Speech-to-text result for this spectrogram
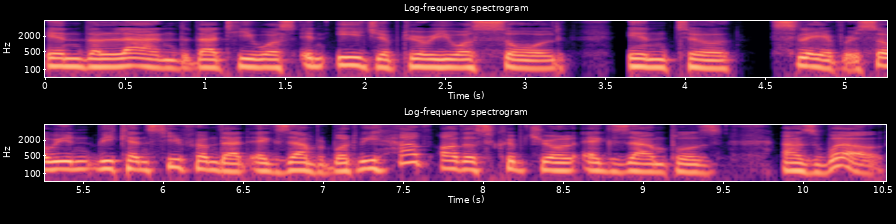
in the land that he was in Egypt, where he was sold into slavery. So we, we can see from that example, but we have other scriptural examples as well.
